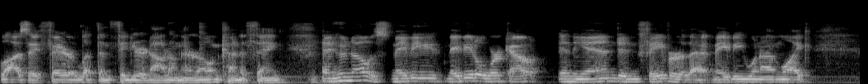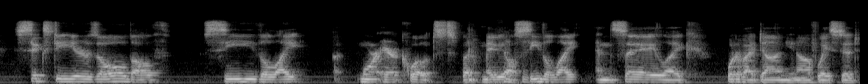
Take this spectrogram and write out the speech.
laissez-faire, let them figure it out on their own kind of thing. And who knows, maybe maybe it'll work out in the end in favor of that. Maybe when I'm like 60 years old, I'll see the light, more air quotes, but maybe I'll see the light and say like, what have I done? You know, I've wasted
